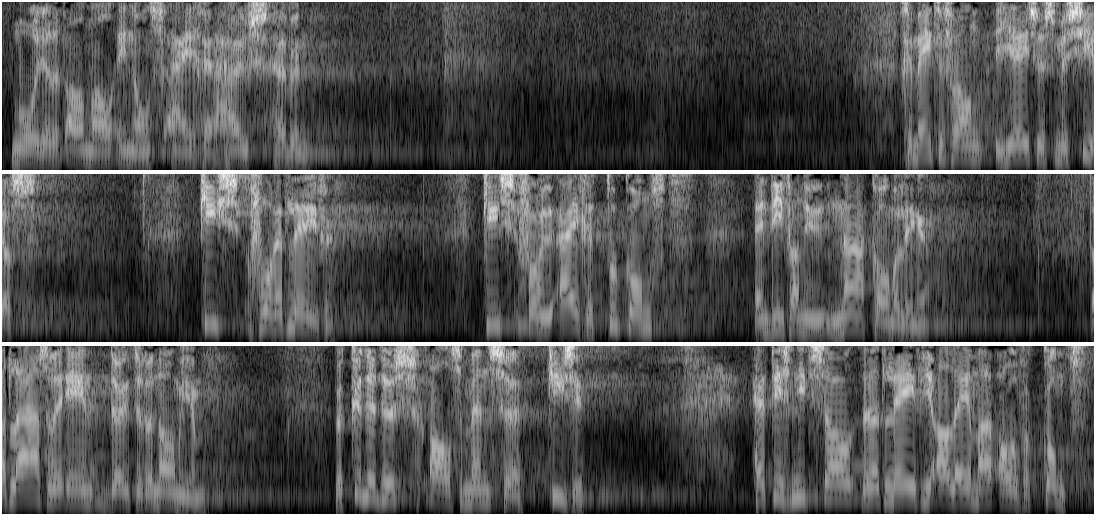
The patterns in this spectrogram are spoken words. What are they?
Mooi dat we het allemaal in ons eigen huis hebben. Gemeente van Jezus Messias. Kies voor het leven. Kies voor uw eigen toekomst en die van uw nakomelingen. Dat lazen we in Deuteronomium. We kunnen dus als mensen kiezen. Het is niet zo dat het leven je alleen maar overkomt.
